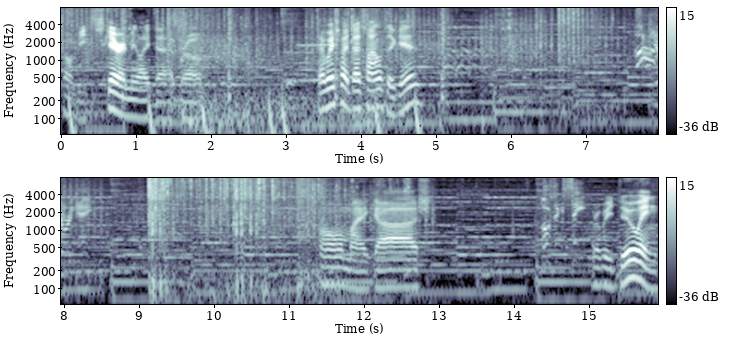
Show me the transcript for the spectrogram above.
Don't be scaring me like that, bro. Did I waste my dead silence again? Oh my gosh. We doing?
